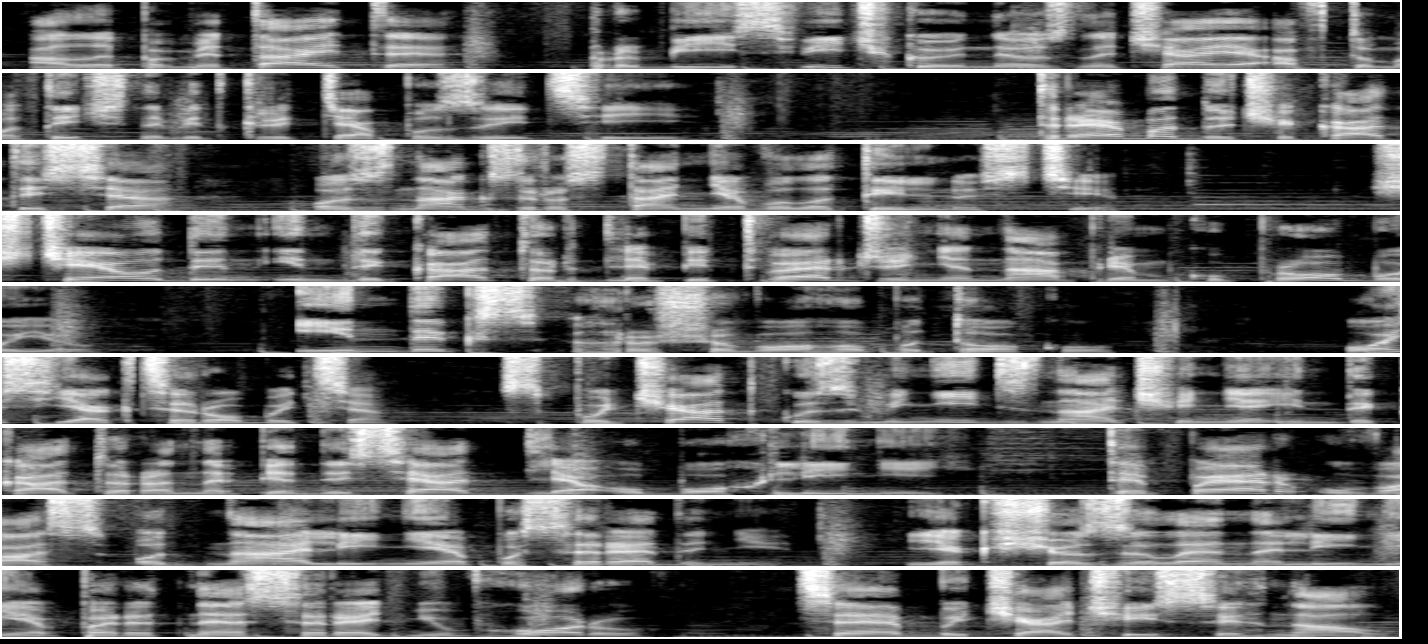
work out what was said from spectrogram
Але пам'ятайте, пробій свічкою не означає автоматичне відкриття позиції. Треба дочекатися ознак зростання волатильності. Ще один індикатор для підтвердження напрямку пробою індекс грошового потоку. Ось як це робиться. Спочатку змініть значення індикатора на 50 для обох ліній. Тепер у вас одна лінія посередині. Якщо зелена лінія перетне середню вгору, це бичачий сигнал.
